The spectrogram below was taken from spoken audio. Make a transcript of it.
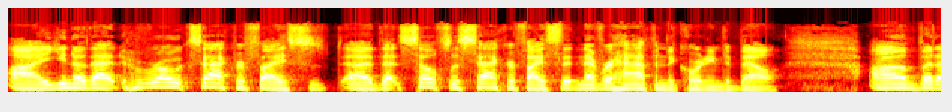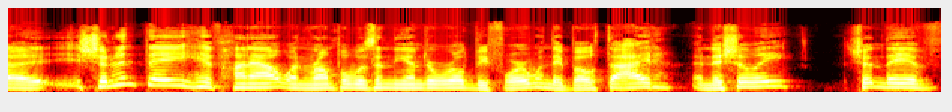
Uh, you know that heroic sacrifice, uh, that selfless sacrifice that never happened, according to Belle. Um, but uh, shouldn't they have hung out when Rumple was in the underworld before, when they both died initially? Shouldn't they have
